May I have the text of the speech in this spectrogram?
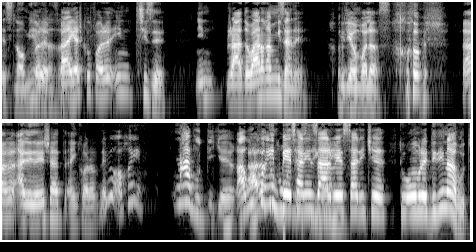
اسلامیه به آره نظر. برگشت گفت آره این چیزه. این رعد و برق هم می‌زنه ویلیام والاس. خب علی شاید این کارا نمی آخه نبود دیگه. قبول کن این بهترین ضربه سری که تو عمر دیدی نبود.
